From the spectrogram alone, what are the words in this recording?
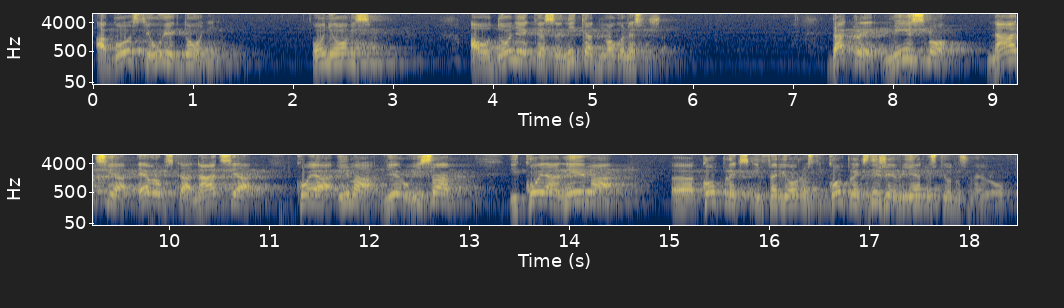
A gost je uvijek donji. On je ovisan. A od donjeka se nikad mnogo ne sluša. Dakle, mi smo nacija, evropska nacija, koja ima vjeru islam i koja nema E, kompleks inferiornosti, kompleks niže vrijednosti u odnosu na Evropu.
